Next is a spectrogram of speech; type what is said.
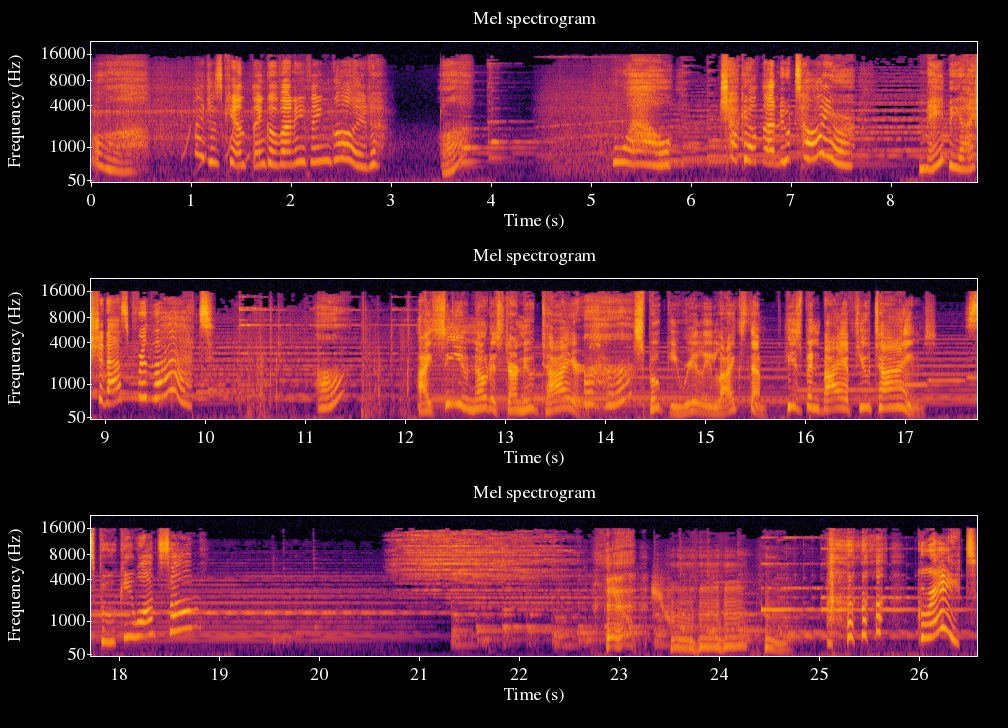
Ugh, I just can't think of anything good. Huh? Wow! Check out that new tire! Maybe I should ask for that. Huh? I see you noticed our new tires. Uh-huh. Spooky really likes them. He's been by a few times. Spooky wants some? Great!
